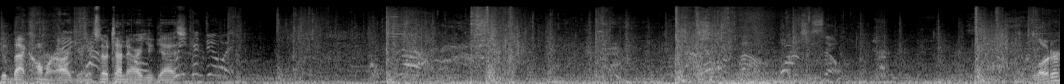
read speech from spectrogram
Go back home or arguing. There's no time to argue, guys. Loader?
